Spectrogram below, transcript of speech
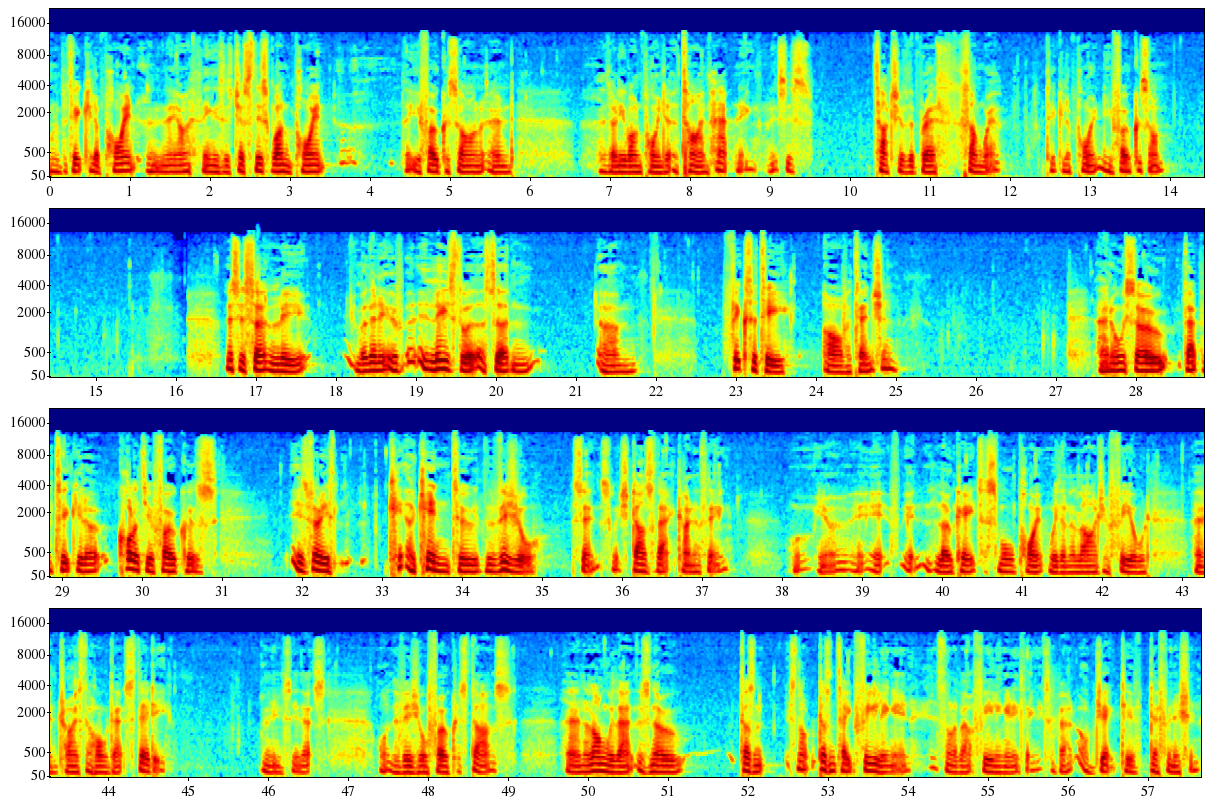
on a particular point, and the other thing is it's just this one point that you focus on, and there's only one point at a time happening. It's this touch of the breath somewhere, particular point you focus on. This is certainly but then it, it leads to a, certain um, fixity of attention, and also that particular quality of focus is very akin to the visual sense, which does that kind of thing. You know, it, it locates a small point within a larger field and tries to hold that steady. And you see, that's what the visual focus does. And along with that, there's no doesn't it's not doesn't take feeling in. It's not about feeling anything. It's about objective definition.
